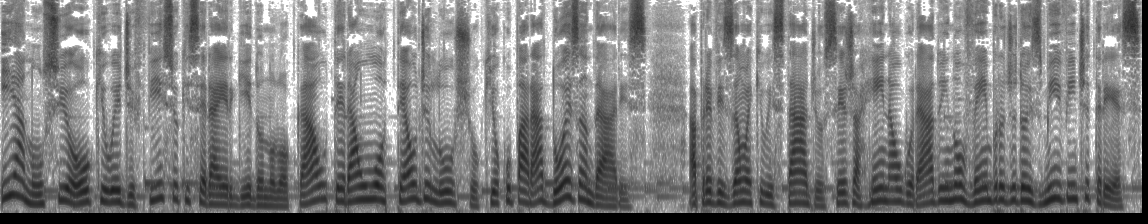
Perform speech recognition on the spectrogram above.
e anunciou que o edifício que será erguido no local terá um hotel de luxo que ocupará dois andares. A previsão é que o estádio seja reinaugurado em novembro de 2023.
